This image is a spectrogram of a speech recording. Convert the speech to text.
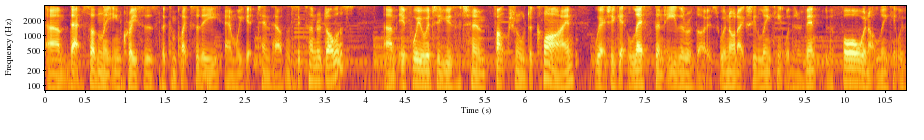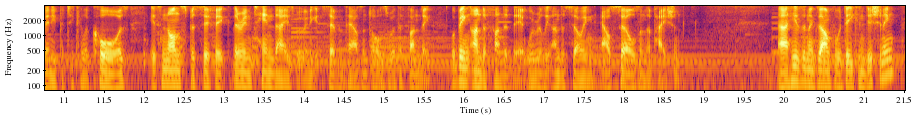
um, that suddenly increases the complexity and we get $10,600. Um, if we were to use the term functional decline, we actually get less than either of those. We're not actually linking it with an event with a fall, we're not linking it with any particular cause. It's non-specific, they're in 10 days, but we're only get $7,000 worth of funding. We're being underfunded there, we're really underselling ourselves and the patient. Uh, here's an example of deconditioning.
